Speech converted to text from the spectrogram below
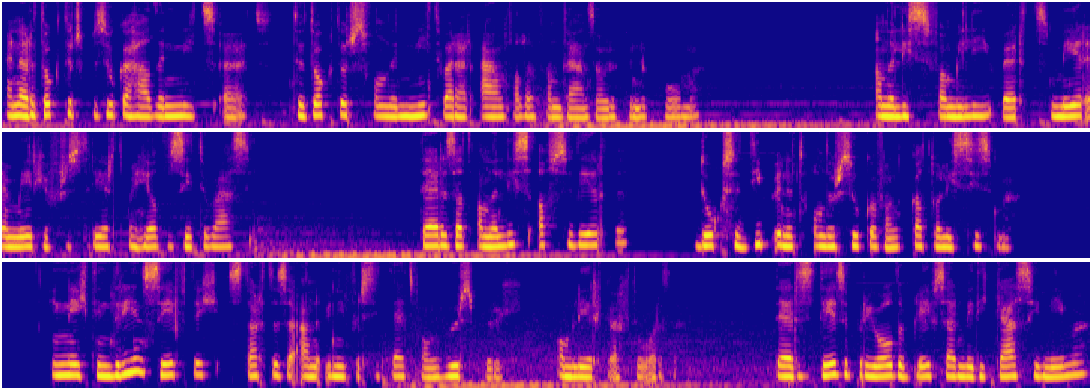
En haar doktersbezoeken haalden niets uit. De dokters vonden niet waar haar aanvallen vandaan zouden kunnen komen. Annelies' familie werd meer en meer gefrustreerd met heel de situatie. Tijdens dat Annelies afstudeerde, dook ze diep in het onderzoeken van katholicisme. In 1973 startte ze aan de Universiteit van Würzburg om leerkracht te worden. Tijdens deze periode bleef ze haar medicatie nemen,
